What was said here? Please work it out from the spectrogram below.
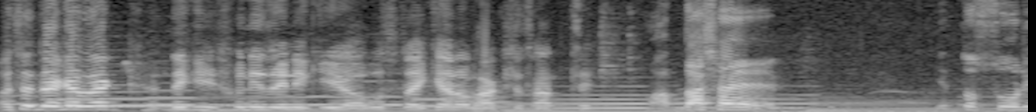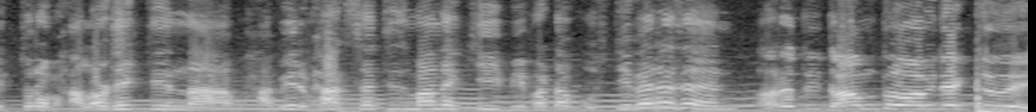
আচ্ছা দেখা যাক দেখি শুনি জানি কি অবস্থায় কেন ভাগ সে চাচ্ছে। মাদ্দা সাহেব এ তো চরিত্র ভালো ঠিকতিস না ভাবির ভাগ চাচ্ছিস মানে কি? বিফাটা বুঝতে পেরেছেন? আরে তুই থাম তো আমি দেখতেছি।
